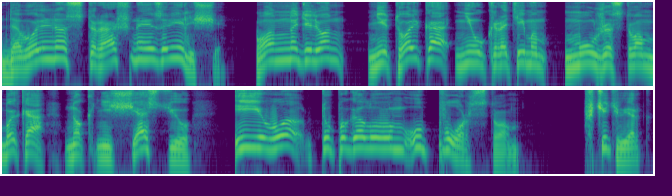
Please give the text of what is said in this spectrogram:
довольно страшное зрелище. Он наделен не только неукротимым мужеством быка, но, к несчастью, и его тупоголовым упорством. В четверг,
